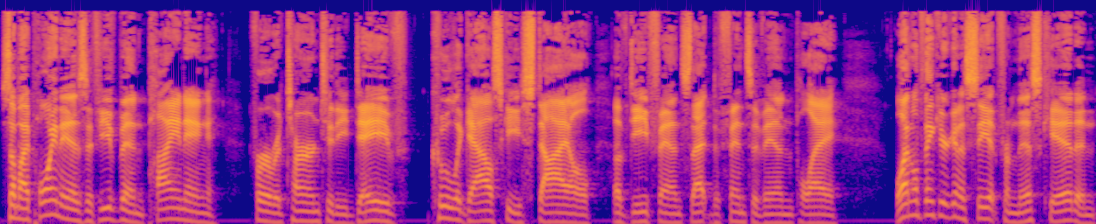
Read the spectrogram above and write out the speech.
So my point is, if you've been pining for a return to the Dave Kuligowski style of defense, that defensive end play. Well, I don't think you're going to see it from this kid, and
